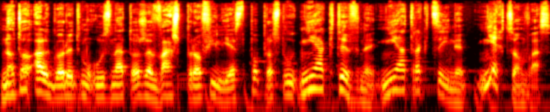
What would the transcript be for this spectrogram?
no to algorytm uzna to, że wasz profil jest po prostu nieaktywny, nieatrakcyjny, nie chcą was.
